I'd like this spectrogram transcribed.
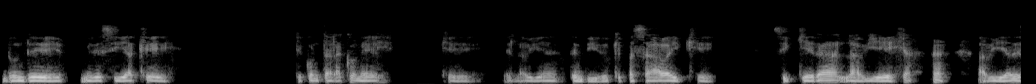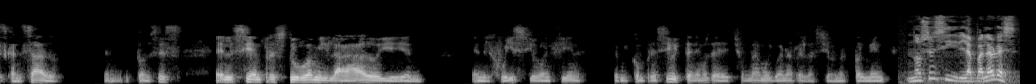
Donde me decía que, que contara con él, que él había entendido qué pasaba y que siquiera la vieja había descansado. Entonces, él siempre estuvo a mi lado y en, en el juicio, en fin, muy comprensivo y tenemos de hecho una muy buena relación actualmente. No sé si la palabra es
